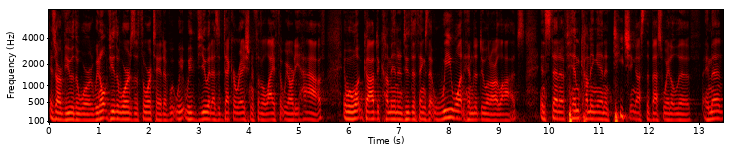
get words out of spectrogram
is our view of the word. We don't view the word as authoritative. We, we view it as a decoration for the life that we already have. And we want God to come in and do the things that we want Him to do in our lives instead of Him coming in and teaching us the best way to live. Amen?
